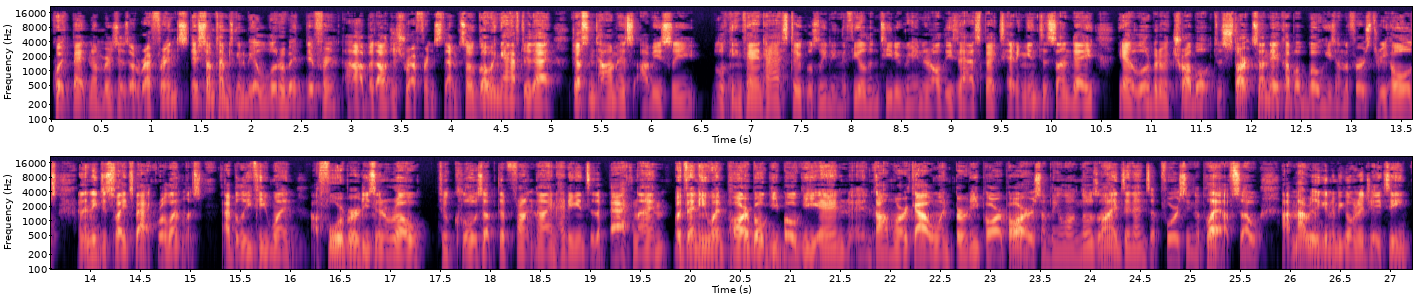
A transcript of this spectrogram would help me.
quick bet numbers as a reference. They're sometimes going to be a little bit different, uh, but I'll just reference them. So going after that, Justin Thomas, obviously looking fantastic, was leading the field in tee to green and all these aspects heading into Sunday. He had a little bit of a trouble to start Sunday, a couple of bogeys on the first three holes, and then he just fights back, relentless. I believe he went uh, four birdies in a row to close up the front nine heading into the back nine. But then he went par, bogey, bogey, and and Collin Morikawa went birdie, par, par, or something along those lines, and ends up forcing the playoff. So I'm not really going to be going to JT.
